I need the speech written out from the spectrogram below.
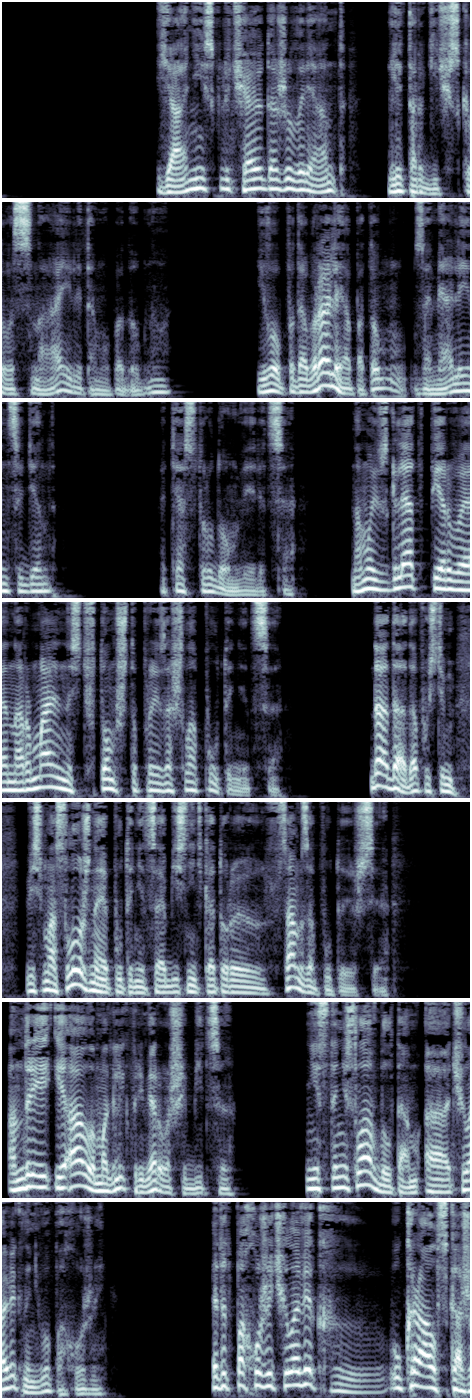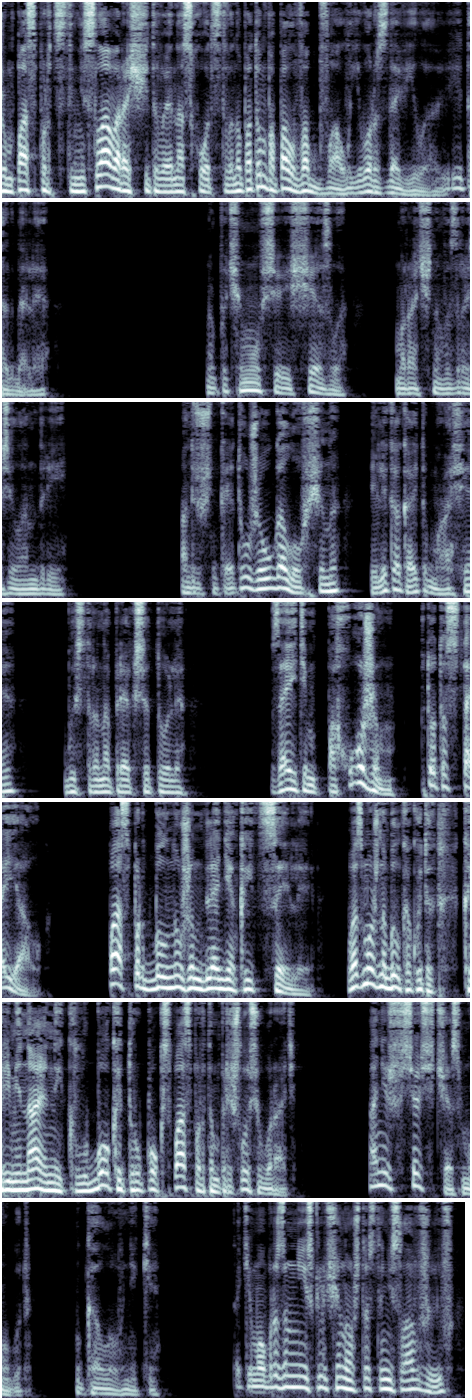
Я не исключаю даже вариант летаргического сна или тому подобного. Его подобрали, а потом замяли инцидент. Хотя с трудом верится. На мой взгляд, первая нормальность в том, что произошла путаница. Да-да, допустим, весьма сложная путаница, объяснить которую сам запутаешься. Андрей и Алла могли, к примеру, ошибиться. Не Станислав был там, а человек на него похожий. Этот похожий человек э, украл, скажем, паспорт Станислава, рассчитывая на сходство, но потом попал в обвал, его раздавило и так далее. «Но почему все исчезло?» — мрачно возразил Андрей. «Андрюшенька, это уже уголовщина или какая-то мафия», — быстро напрягся Толя. «За этим похожим кто-то стоял. Паспорт был нужен для некой цели. Возможно, был какой-то криминальный клубок, и трупок с паспортом пришлось убрать. Они же все сейчас могут, уголовники. Таким образом, не исключено, что Станислав жив.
